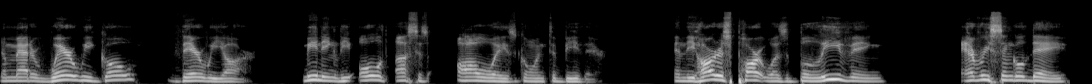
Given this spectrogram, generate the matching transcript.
no matter where we go, there we are. Meaning the old us is always going to be there. And the hardest part was believing every single day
